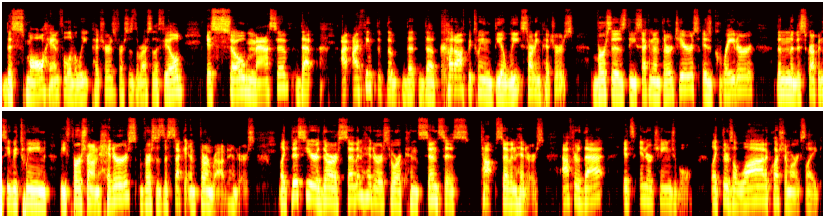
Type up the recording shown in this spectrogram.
this small handful of elite pitchers versus the rest of the field is so massive that I, I think that the, the the cutoff between the elite starting pitchers versus the second and third tiers is greater than the discrepancy between the first round hitters versus the second and third round hitters. Like this year, there are seven hitters who are consensus top seven hitters. After that, it's interchangeable. Like there's a lot of question marks. Like,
